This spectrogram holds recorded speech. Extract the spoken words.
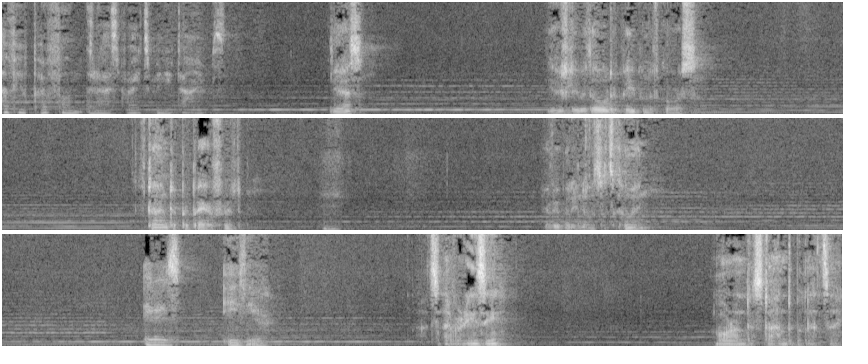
Have you performed the last rites many times? Yes. Usually with older people, of course. Have time to prepare for it. Mm. Everybody knows what's coming. It is easier. It's never easy. More understandable, let's say.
